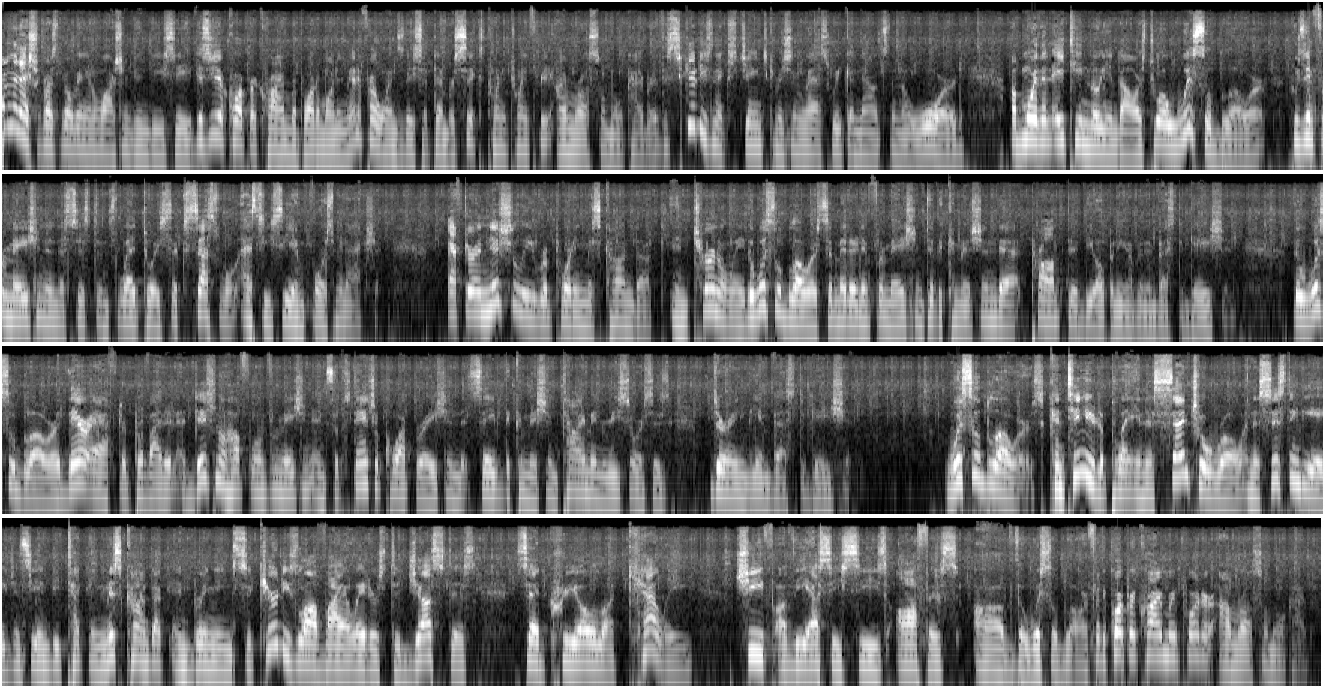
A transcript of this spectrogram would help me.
From the National Press Building in Washington, D.C., this is your Corporate Crime Reporter Morning Minute for Wednesday, September 6, 2023. I'm Russell Mokhiber. The Securities and Exchange Commission last week announced an award of more than $18 million to a whistleblower whose information and assistance led to a successful SEC enforcement action. After initially reporting misconduct internally, the whistleblower submitted information to the Commission that prompted the opening of an investigation. The whistleblower thereafter provided additional helpful information and substantial cooperation that saved the Commission time and resources during the investigation. Whistleblowers continue to play an essential role in assisting the agency in detecting misconduct and bringing securities law violators to justice, said Creola Kelly, chief of the SEC's Office of the Whistleblower. For the Corporate Crime Reporter, I'm Russell Mokhiber.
